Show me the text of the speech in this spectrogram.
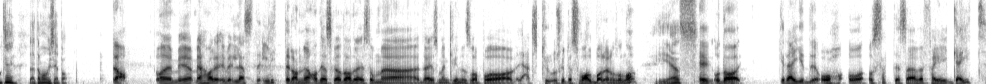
ok, dette må vi se på. Ja. Og jeg, jeg har lest litt, og det skal da dreie seg om, eh, dreie seg om en kvinne som var på Jeg tror hun skulle til Svalbard eller noe sånt. nå. Yes. og da greide å, å, å sette seg ved feil gate.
